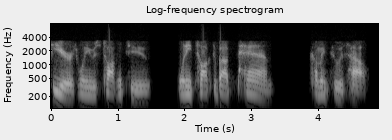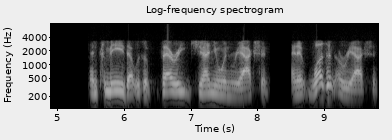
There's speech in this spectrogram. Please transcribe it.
tears when he was talking to you, when he talked about Pam coming to his house. And to me, that was a very genuine reaction. And it wasn't a reaction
